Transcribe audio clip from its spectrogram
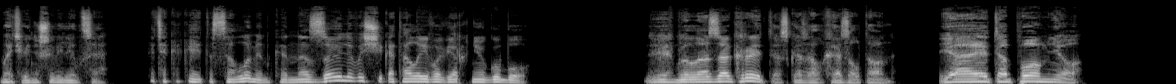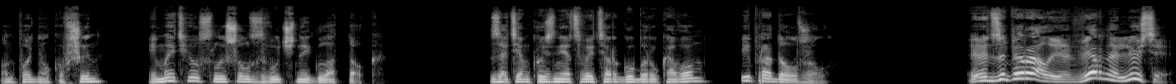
Мэтью не шевелился, хотя какая-то соломинка назойливо щекотала его верхнюю губу. «Дверь была закрыта», — сказал Хэзлтон. «Я это помню». Он поднял кувшин, и Мэтью услышал звучный глоток. Затем кузнец вытер губы рукавом и продолжил. «Ведь запирал ее, верно, Люси?»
